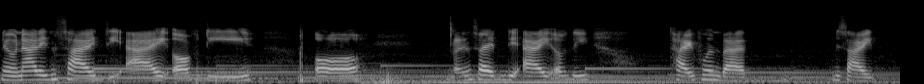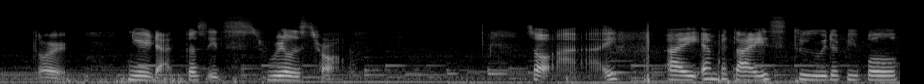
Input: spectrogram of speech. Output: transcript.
No not inside the eye of the uh not inside the eye of the typhoon but beside or near that because it's really strong. So I, I empathize to the people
